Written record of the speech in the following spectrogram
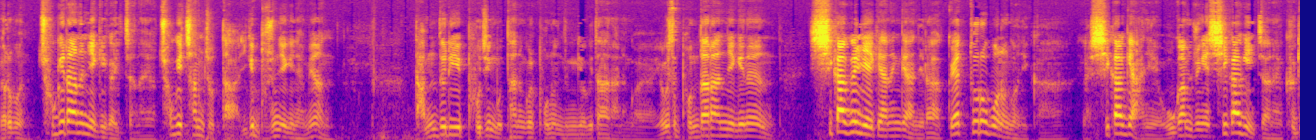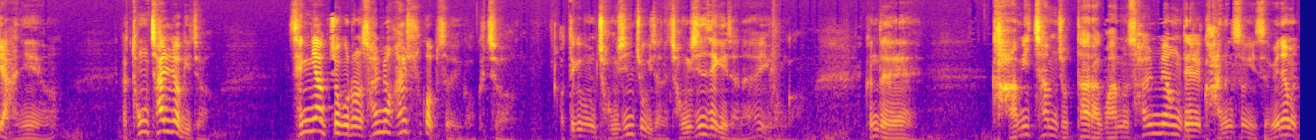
여러분 촉이라는 얘기가 있잖아요. 촉이 참 좋다. 이게 무슨 얘기냐면 남들이 보지 못하는 걸 보는 능력이다 라는 거예요. 여기서 본다라는 얘기는 시각을 얘기하는 게 아니라 꿰뚫어 보는 거니까 그러니까 시각이 아니에요. 오감 중에 시각이 있잖아요. 그게 아니에요. 그러니까 통찰력이죠. 생리학적으로는 설명할 수가 없어요. 이거 그쵸? 어떻게 보면 정신 쪽이잖아요. 정신세계잖아요. 이런 거. 근데 감이 참 좋다라고 하면 설명될 가능성이 있어요. 왜냐면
